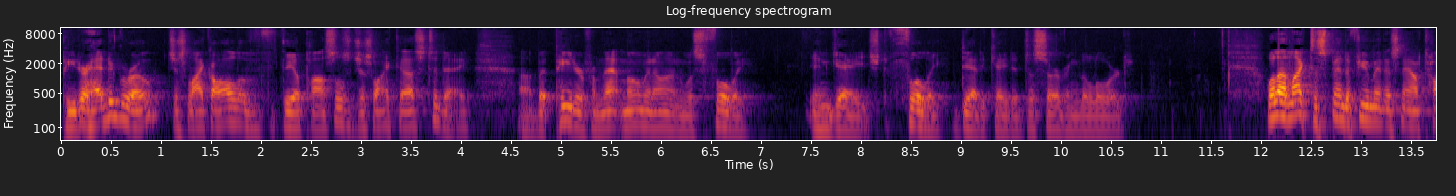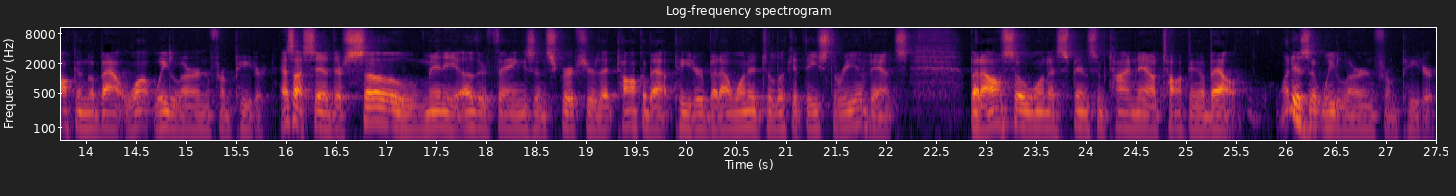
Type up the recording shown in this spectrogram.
Peter had to grow, just like all of the apostles, just like us today. Uh, but Peter, from that moment on, was fully engaged, fully dedicated to serving the Lord. Well, I'd like to spend a few minutes now talking about what we learned from Peter. As I said, there's so many other things in Scripture that talk about Peter, but I wanted to look at these three events. But I also want to spend some time now talking about what is it we learn from Peter.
